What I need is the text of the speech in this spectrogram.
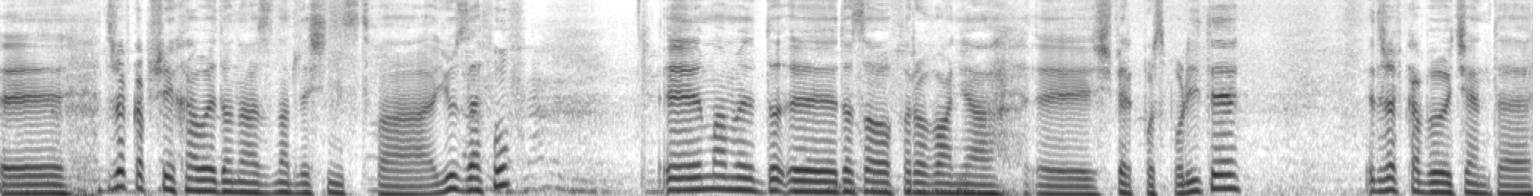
E, Drzewka przyjechały do nas z nadleśnictwa Józefów. E, Mamy do, do zaoferowania świerk pospolity. Drzewka były cięte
